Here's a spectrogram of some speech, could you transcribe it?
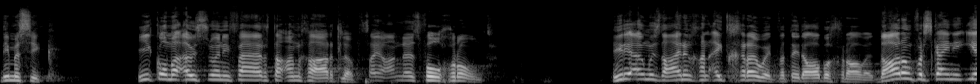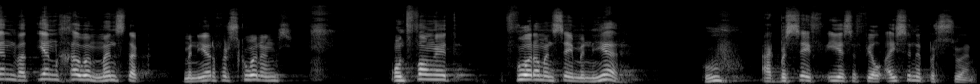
die musiek. Hier kom 'n ou so in die verte aangehardloop. Sy hande is vol grond. Hierdie ou moes daai ding gaan uitgrou het wat hy daar begrawe het. Daarom verskyn die een wat een goue muntstuk meneer verskonings ontvang het voor hom en sê meneer hoe ek besef u is 'n veel eisende persoon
